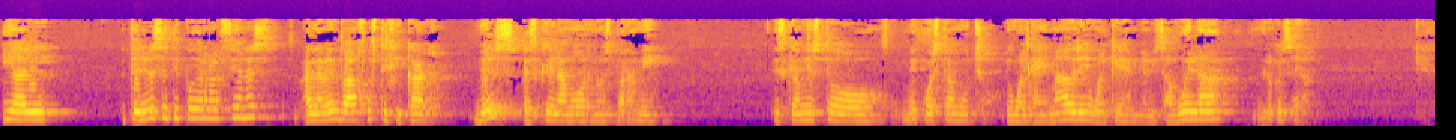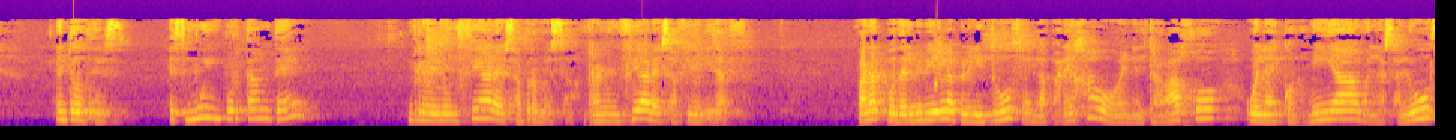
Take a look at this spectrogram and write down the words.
Y al tener ese tipo de relaciones, a la vez va a justificar, ¿ves? Es que el amor no es para mí es que a mí esto me cuesta mucho, igual que a mi madre, igual que a mi bisabuela, lo que sea. Entonces, es muy importante renunciar a esa promesa, renunciar a esa fidelidad, para poder vivir la plenitud en la pareja o en el trabajo o en la economía o en la salud,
